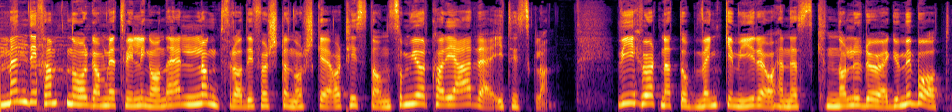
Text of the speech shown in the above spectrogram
Men de 15 år gamle tvillingene er langt fra de første norske artistene som gjør karriere i Tyskland. Vi hørte nettopp Wenche Myhre og hennes knallrøde gummibåt.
